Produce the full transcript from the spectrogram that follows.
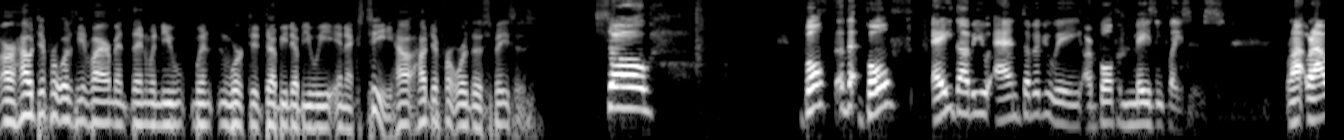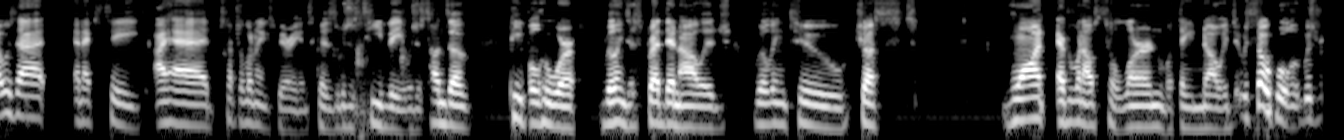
or how different was the environment than when you went and worked at WWE NXT? How how different were those spaces? So both that both AW and WWE are both amazing places. When I, when I was at NXT, I had such a learning experience because it was just TV. It was just tons of people who were willing to spread their knowledge, willing to just want everyone else to learn what they know. It, it was so cool. It was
